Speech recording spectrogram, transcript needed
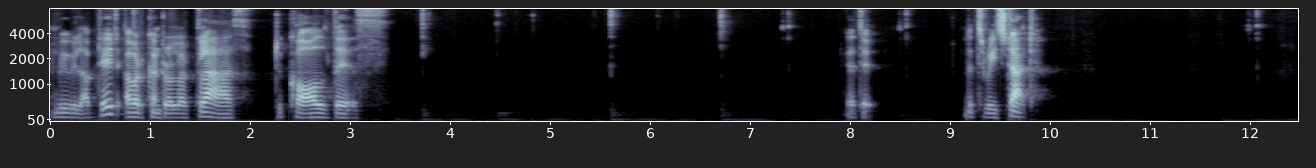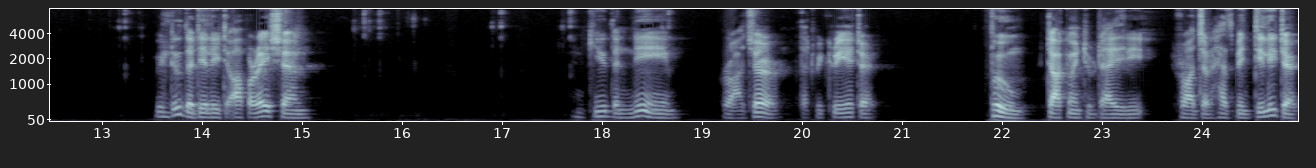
and we will update our controller class to call this That's it. Let's restart. We'll do the delete operation give the name Roger that we created. Boom, document ID Roger has been deleted.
